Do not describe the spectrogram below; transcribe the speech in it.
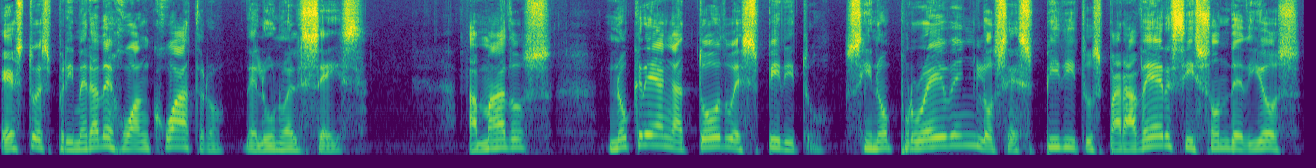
Esto es Primera de Juan 4, del 1 al 6. Amados, no crean a todo espíritu, sino prueben los espíritus para ver si son de Dios,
